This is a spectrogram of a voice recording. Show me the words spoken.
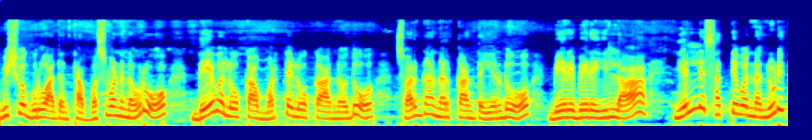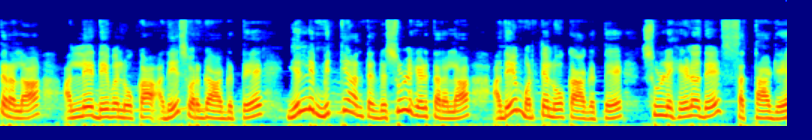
ವಿಶ್ವಗುರು ಆದಂಥ ಬಸವಣ್ಣನವರು ದೇವಲೋಕ, ಮರ್ತ್ಯಲೋಕ ಅನ್ನೋದು ಸ್ವರ್ಗ, ನರ್ಕ ಅಂತ ಎರಡೂ ಬೇರೆ ಬೇರೆ ಇಲ್ಲ. ಎಲ್ಲಿ ಸತ್ಯವನ್ನು ನುಡಿತಾರಲ್ಲ, ಅಲ್ಲೇ ದೇವಲೋಕ, ಅದೇ ಸ್ವರ್ಗ ಆಗುತ್ತೆ. ಎಲ್ಲಿ ಮಿಥ್ಯ ಅಂತಂದರೆ ಸುಳ್ಳು ಹೇಳ್ತಾರಲ್ಲ, ಅದೇ ಮರ್ತ್ಯಲೋಕ ಆಗುತ್ತೆ. ಸುಳ್ಳು ಹೇಳೋದೇ ಸತ್ತಾಗೆ.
